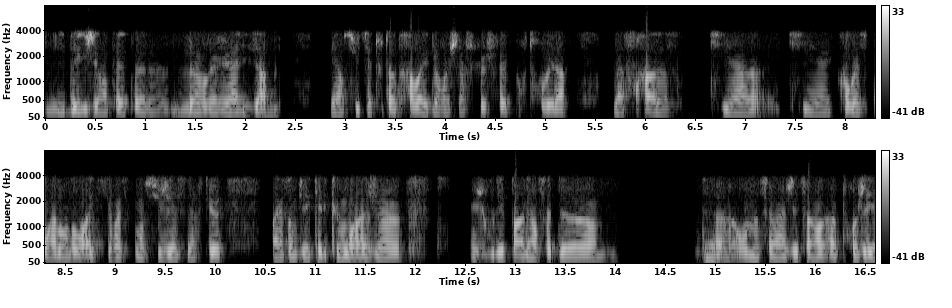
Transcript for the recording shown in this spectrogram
l'idée que j'ai en tête, l'œuvre est réalisable. Et ensuite, il y a tout un travail de recherche que je fais pour trouver la, phrase qui, qui correspond à l'endroit et qui correspond au sujet. C'est-à-dire que, par exemple, il y a quelques mois, je, je voulais parler en fait de, on a fait, j'ai fait un, projet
